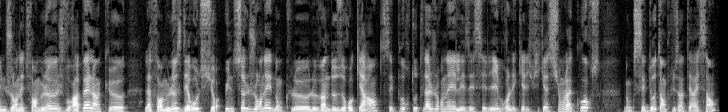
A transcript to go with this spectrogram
une journée de Formule 1. Je vous rappelle hein, que la Formule 1 se déroule sur une seule journée, donc le, le 22,40€, c'est pour toute la journée, les essais libres, les qualifications, la course. Donc c'est d'autant plus intéressant.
